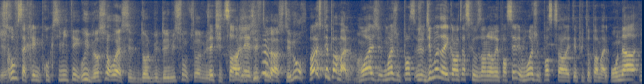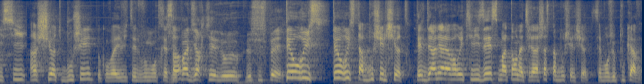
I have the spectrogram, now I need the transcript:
Je trouve que ça crée une proximité. Oui, bien sûr, ouais, c'est dans le but de l'émission, tu vois. Mais Tu sais, tu te sens Moi, à l'aise et kiffé, tout. là, c'était lourd. Ouais, c'était pas mal. Moi, je, moi, je pense. Dis-moi dans les commentaires ce que vous en aurez pensé, mais moi, je pense que ça aurait été plutôt pas mal. On a ici un chiotte bouché, donc on va éviter de vous montrer Je vais ça. pas dire qui est le, le suspect. Théorus, Théorus, t'as bouché le chiotte. T'es le dernier à l'avoir utilisé. Ce matin, on a tiré la chasse, t'as bouché le chiotte. C'est bon, je poucave.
